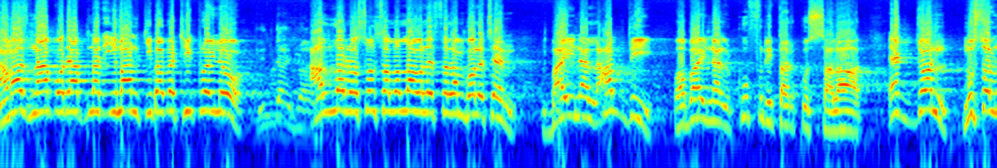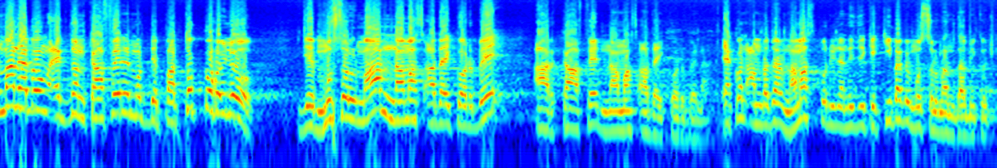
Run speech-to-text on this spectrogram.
নামাজ না পড়ে আপনার ইমান কীভাবে ঠিক রইল? আল্লাহ রসুল সাল্লাম বলেছেন বাইনাল আবদি ও বাইনাল কুফরি তারকুস সালাত। একজন মুসলমান এবং একজন কাফেরের মধ্যে পার্থক্য হইল যে মুসলমান নামাজ আদায় করবে আর কাফের নামাজ আদায় করবে না। এখন আমরা যারা নামাজ পড়ি না নিজেকে কীভাবে মুসলমান দাবি করি?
